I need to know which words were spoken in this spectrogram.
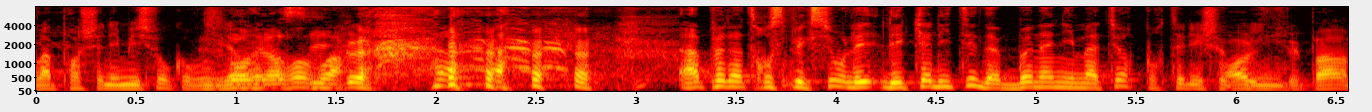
la prochaine émission, quand vous Je viendrez le revoir. Un peu d'introspection. Les, les qualités d'un bon animateur pour Oh, je téléshopping. sais pas,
